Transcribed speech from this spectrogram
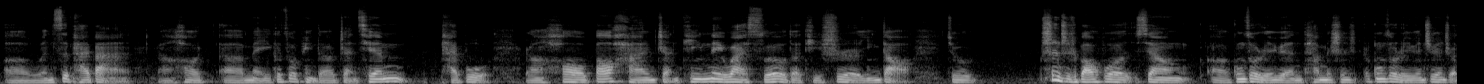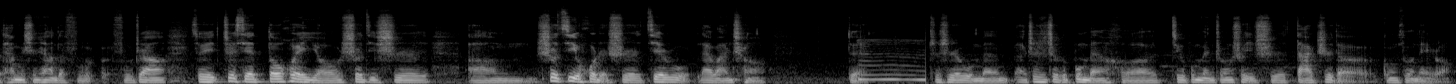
呃，文字排版，然后呃，每一个作品的展签排布，然后包含展厅内外所有的提示引导，就甚至是包括像呃工作人员他们身工作人员志愿者他们身上的服服装，所以这些都会由设计师嗯设计或者是介入来完成，对。这是我们呃，这是这个部门和这个部门中设计师大致的工作内容。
